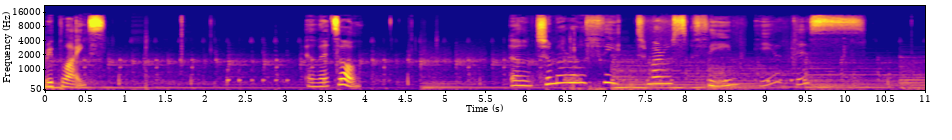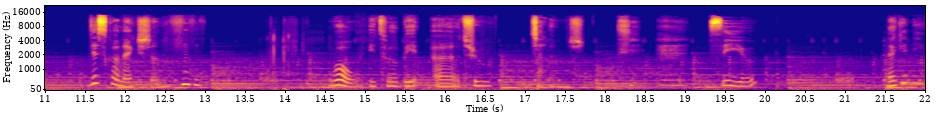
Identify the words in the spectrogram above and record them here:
replies. And that's all. Um, tomorrow the- tomorrow's theme here is disconnection. Whoa, it will be a true challenge. See you. Nagini.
